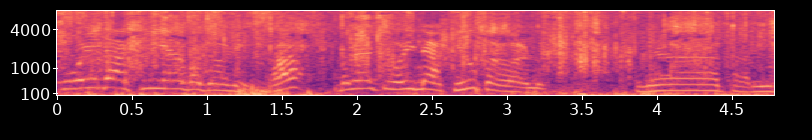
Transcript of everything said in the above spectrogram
ચોરી નાખી આ બધાની. હા? બધા ચોરી નાખી શું કરવાનું? તારી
